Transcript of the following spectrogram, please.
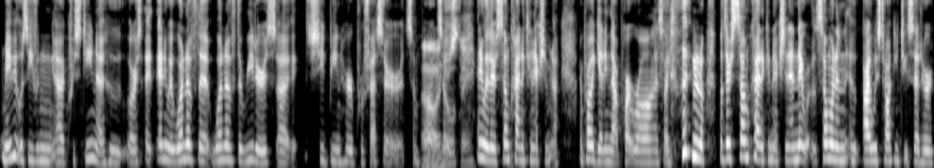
Maybe it was even uh, Christina who, or uh, anyway, one of the one of the readers. Uh, she'd been her professor at some point. Oh, so interesting. anyway, there's some kind of connection. I'm probably getting that part wrong. It's like I don't know, but there's some kind of connection. And there, someone in, I was talking to said her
